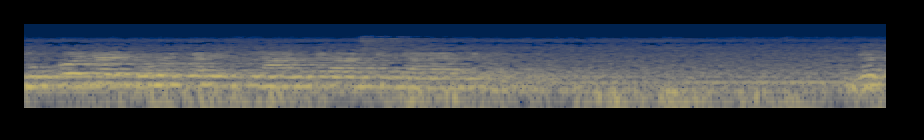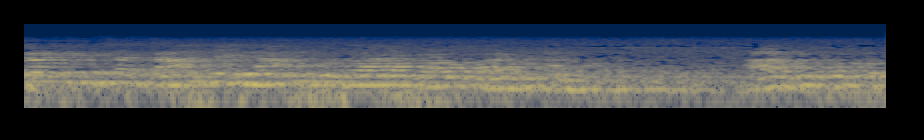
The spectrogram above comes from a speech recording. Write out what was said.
मुखो जल ढोल कर स्नान करा के जाया करें जगह इस स्थान के नाम गुरुद्वारा गाँव घाट नाम आप बहुत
